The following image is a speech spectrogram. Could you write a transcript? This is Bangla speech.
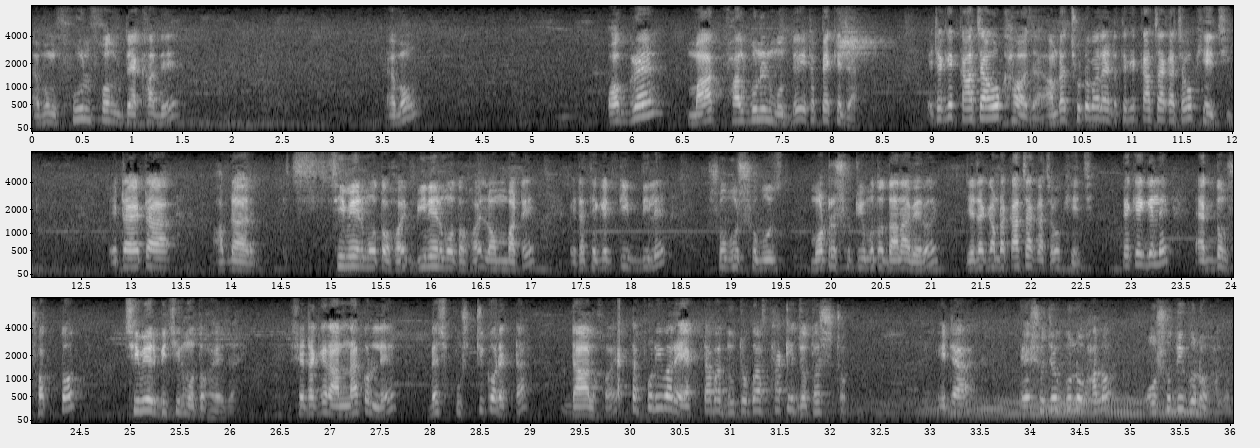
এবং ফুল ফল দেখা দেয়। এবং অগ্রায়ণ মাঘ ফাল্গুনের মধ্যে এটা পেকে যায়। এটাকে কাঁচাও খাওয়া যায়। আমরা ছোটোবেলায় এটা থেকে কাঁচা কাঁচাও খেয়েছি। এটা একটা আপনার সিমের মতো হয়, বিনের মতো হয় লম্বাটে। এটা থেকে টিপ দিলে সবুজ সবুজ মটরশুঁটির মতো দানা বেরোয়, যেটাকে আমরা কাঁচা কাঁচাও খেয়েছি। পেকে গেলে একদম শক্ত সিমের বিচির মতো হয়ে যায়। সেটাকে রান্না করলে বেশ পুষ্টিকর একটা ডাল হয়। একটা পরিবারে একটা বা দুটো গাছ থাকলে যথেষ্ট। এটা ভেষজ গুণও ভালো ঔষধি গুণও ভালো।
